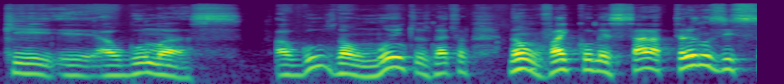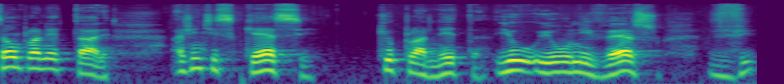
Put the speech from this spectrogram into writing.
que eh, algumas, alguns não, muitos médicos falam, não, vai começar a transição planetária. A gente esquece que o planeta e o, e o universo vi,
